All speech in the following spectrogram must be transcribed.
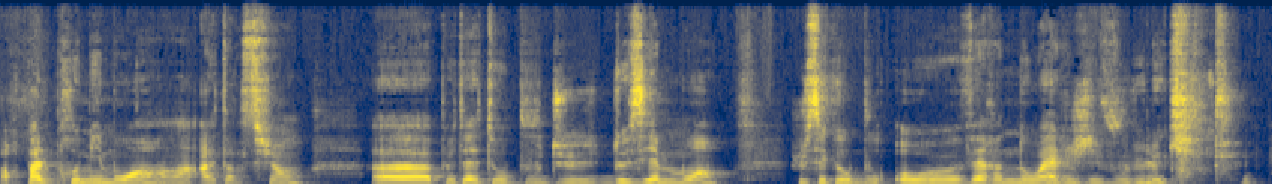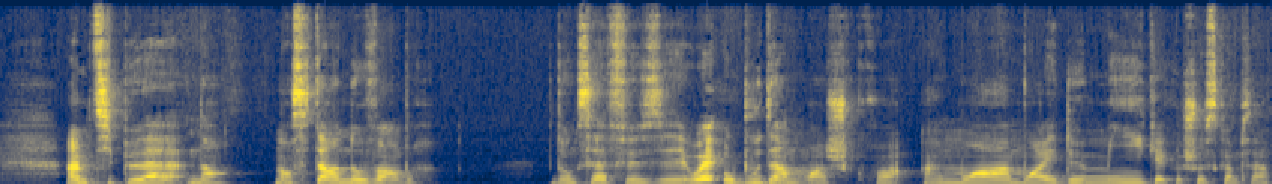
alors pas le premier mois, hein, attention, euh, peut-être au bout du deuxième mois. Je sais qu'au bout, vers Noël, j'ai voulu le quitter un petit peu à... Non, non, c'était en novembre. Donc ça faisait, ouais, au bout d'un mois, je crois. Un mois, un mois et demi, quelque chose comme ça.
